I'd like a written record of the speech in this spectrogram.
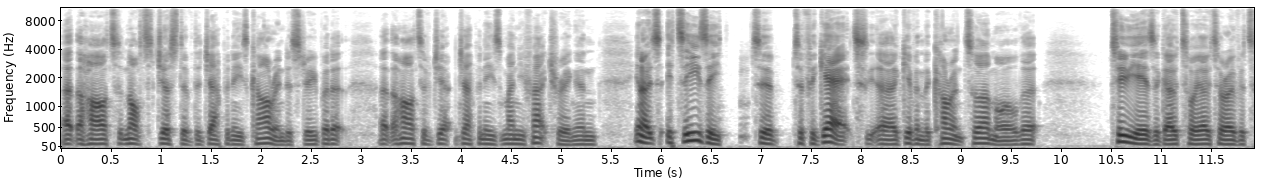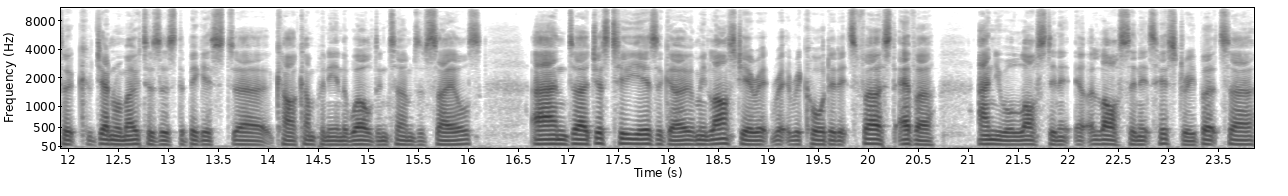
at the heart, not just of the Japanese car industry, but at, at the heart of Japanese manufacturing. And you know, it's it's easy to to forget, uh, given the current turmoil, that two years ago Toyota overtook General Motors as the biggest uh, car company in the world in terms of sales. And uh, just two years ago, I mean, last year it re- recorded its first ever annual loss in it, loss in its history. But uh,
